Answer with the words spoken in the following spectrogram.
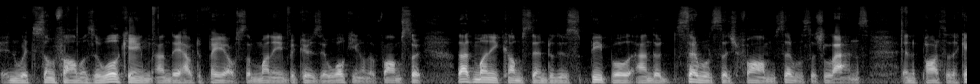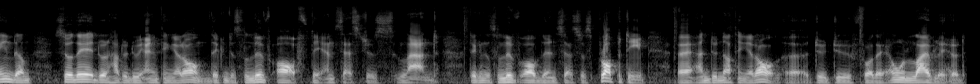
in which some farmers are working and they have to pay off some money because they're working on the farm. So that money comes then to these people and there are several such farms, several such lands in the parts of the kingdom. So they don't have to do anything at all. They can just live off the ancestors' land. They can just live off the ancestors' property uh, and do nothing at all uh, to, to, for their own livelihood,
